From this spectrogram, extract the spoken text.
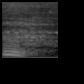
Huh.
